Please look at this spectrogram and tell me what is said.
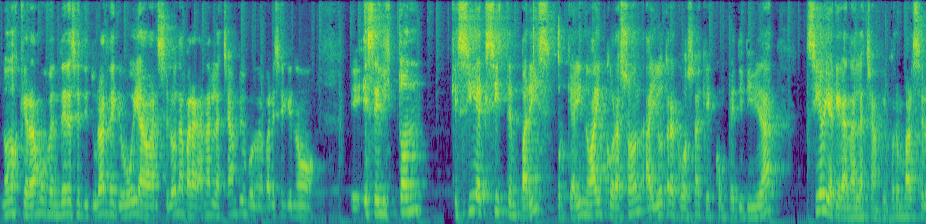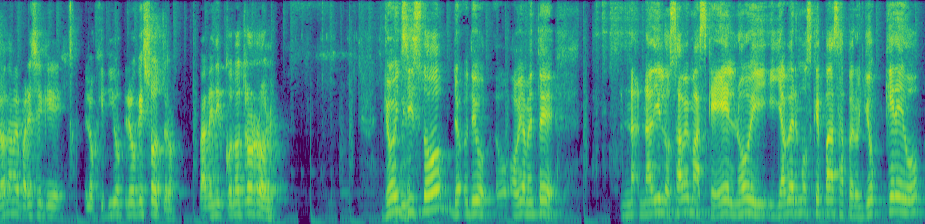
no nos querramos vender ese titular de que voy a Barcelona para ganar la Champions, porque me parece que no. Eh, ese listón que sí existe en París, porque ahí no hay corazón, hay otra cosa que es competitividad. Sí había que ganar la Champions, pero en Barcelona me parece que el objetivo creo que es otro, va a venir con otro rol. Yo insisto, digo, obviamente nadie lo sabe más que él, ¿no? y ya veremos qué pasa, pero yo creo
